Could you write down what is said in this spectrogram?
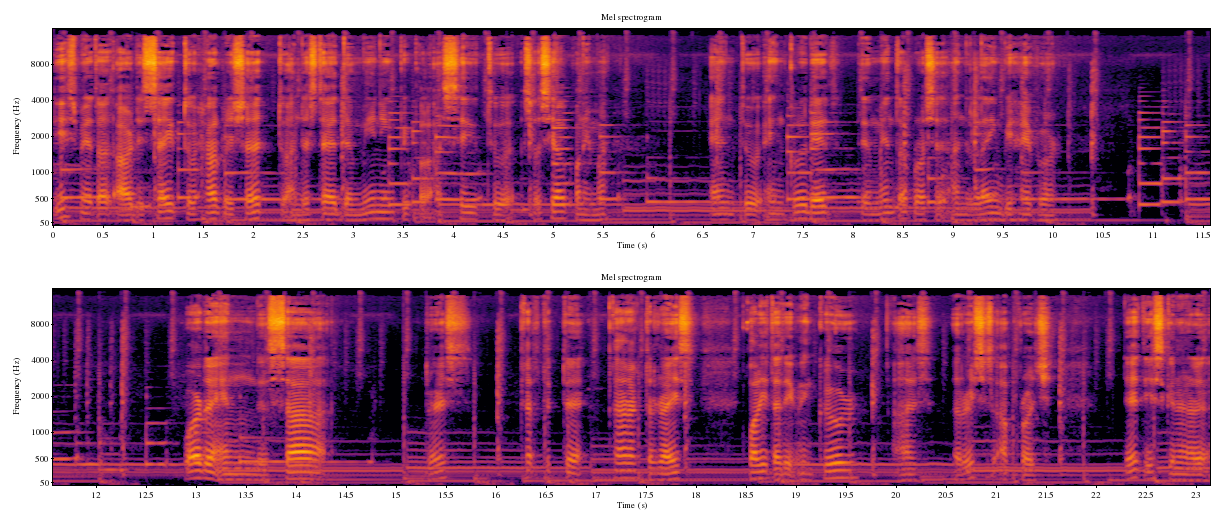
These methods are designed to help research to understand the meaning people assign to social phonema and to include the mental process underlying behavior. Further in the dress characterize qualitative inquiry as a research approach that is generally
